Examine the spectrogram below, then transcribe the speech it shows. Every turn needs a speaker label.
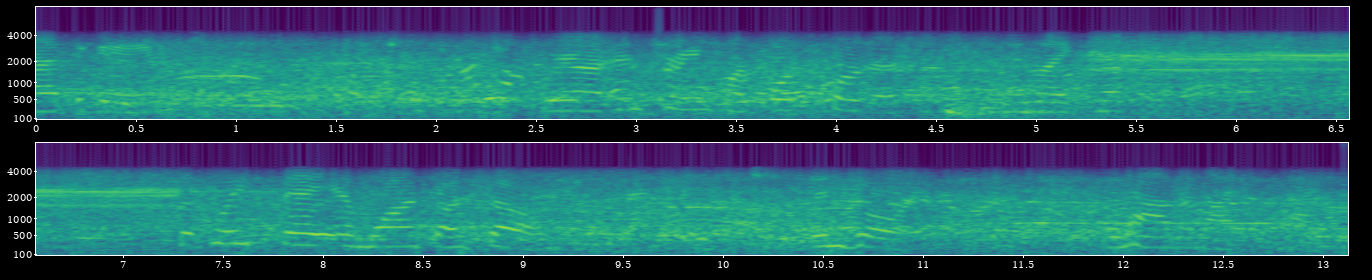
Speaker 1: at the game. We are entering our fourth quarter and like nothing. So please stay and watch our show. Enjoy and have a nice night.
